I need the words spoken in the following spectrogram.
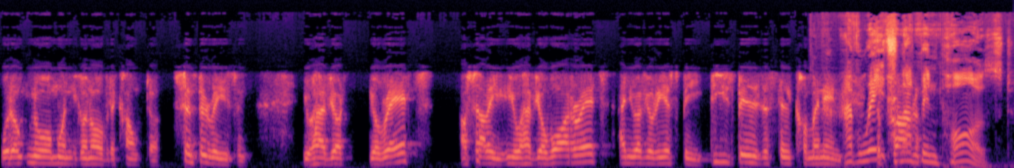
without no money going over the counter. Simple reason. You have your, your rates, oh sorry, you have your water rates and you have your ESB. These bills are still coming in. Have rates problem- not been paused?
